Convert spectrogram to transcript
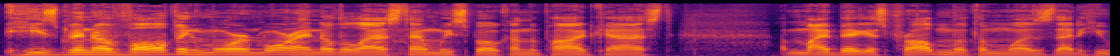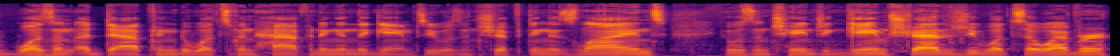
he's been evolving more and more. I know the last time we spoke on the podcast, my biggest problem with him was that he wasn't adapting to what's been happening in the games. He wasn't shifting his lines, he wasn't changing game strategy whatsoever.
